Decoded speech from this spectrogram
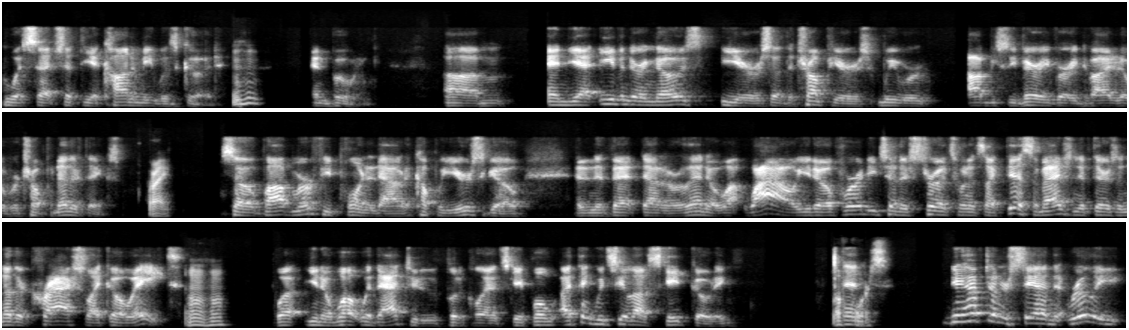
was such that the economy was good Mhm. and booming. Um, and yet, even during those years of the Trump years, we were obviously very, very divided over Trump and other things. Right. So Bob Murphy pointed out a couple years ago at an event down in Orlando, wow, you know, if we're at each other's throats when it's like this, imagine if there's another crash like 08. Mhm. What, you know, what would that do to the political landscape? Well, I think we'd see a lot of scapegoating Of And- course. you have to understand that really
